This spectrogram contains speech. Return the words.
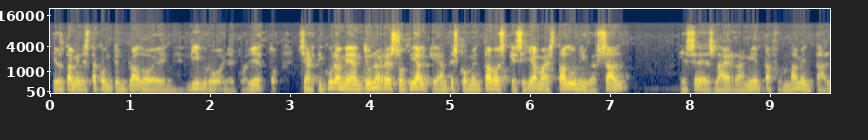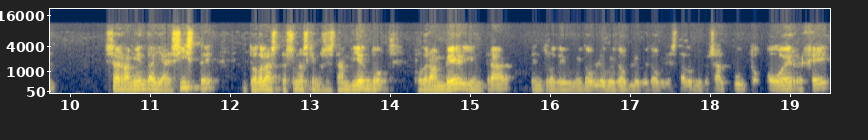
y eso también está contemplado en el libro, en el proyecto, se articula mediante una red social que antes comentabas que se llama Estado Universal, esa es la herramienta fundamental, esa herramienta ya existe y todas las personas que nos están viendo podrán ver y entrar dentro de www.estadouniversal.org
